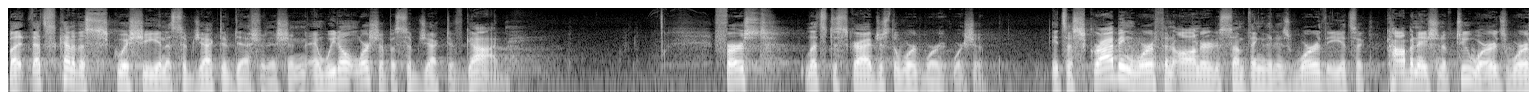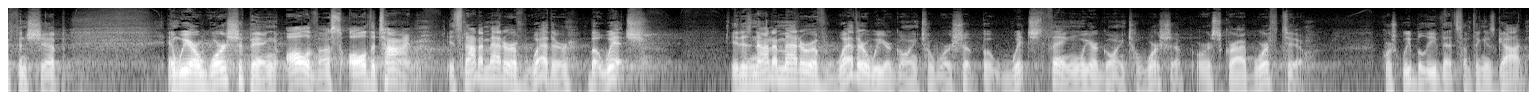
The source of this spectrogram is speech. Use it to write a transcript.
But that's kind of a squishy and a subjective definition, and we don't worship a subjective God. First, let's describe just the word worship. It's ascribing worth and honor to something that is worthy. It's a combination of two words, worth and ship. And we are worshiping, all of us, all the time. It's not a matter of whether, but which. It is not a matter of whether we are going to worship, but which thing we are going to worship or ascribe worth to. Of course, we believe that something is God.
